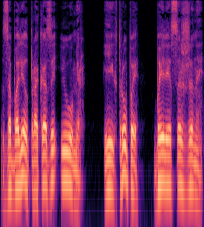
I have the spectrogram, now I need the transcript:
заболел проказой и умер, и их трупы были сожжены.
